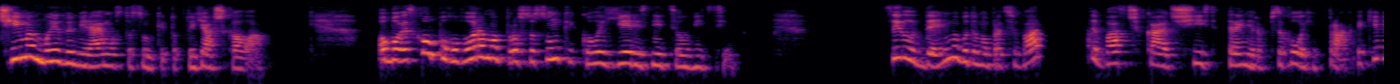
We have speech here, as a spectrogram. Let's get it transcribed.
чим ми виміряємо стосунки, тобто я шкала. Обов'язково поговоримо про стосунки, коли є різниця у віці. Цілий день ми будемо працювати. Вас чекають 6 тренерів, психологів, практиків.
